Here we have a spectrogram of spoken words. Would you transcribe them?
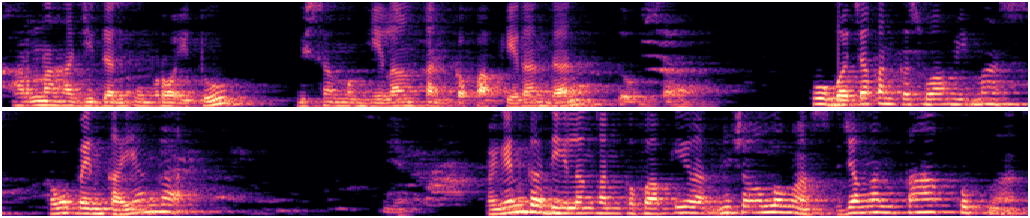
Karena haji dan umroh itu bisa menghilangkan kefakiran dan dosa. Oh, bacakan ke suami, mas, kamu pengen kaya nggak? Ya. Pengen gak dihilangkan kefakiran? Insya Allah mas, jangan takut mas.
